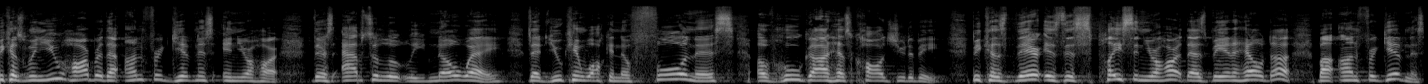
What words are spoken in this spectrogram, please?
Because when you harbor that unforgiveness in your heart, there's absolutely no way that you can walk in the fullness of who God has called you to be. Because there is this place in your heart that's being held up by unforgiveness.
